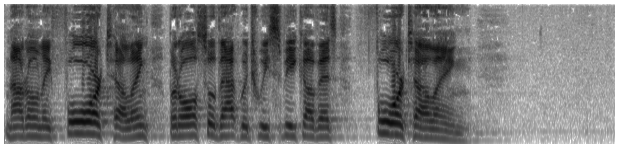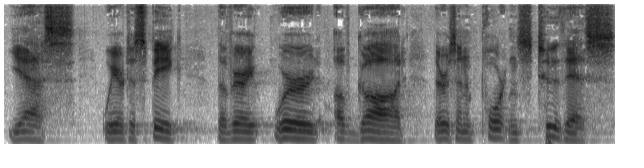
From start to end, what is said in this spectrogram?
not only foretelling, but also that which we speak of as forthtelling. Yes, we are to speak the very word of God. There's an importance to this.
